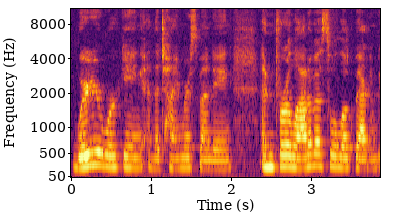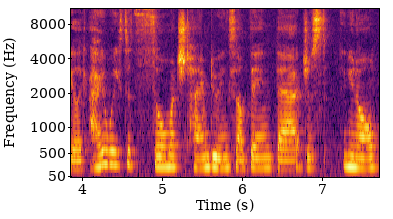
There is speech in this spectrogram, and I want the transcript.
where you're working and the time you're spending. And for a lot of us, we'll look back and be like, I wasted so much time doing something that just, you know,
